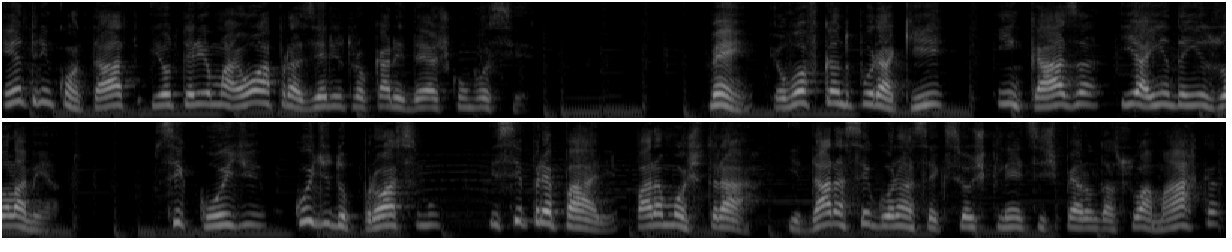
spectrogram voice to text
entre em contato e eu terei o maior prazer em trocar ideias com você. Bem, eu vou ficando por aqui, em casa e ainda em isolamento. Se cuide, cuide do próximo e se prepare para mostrar e dar a segurança que seus clientes esperam da sua marca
